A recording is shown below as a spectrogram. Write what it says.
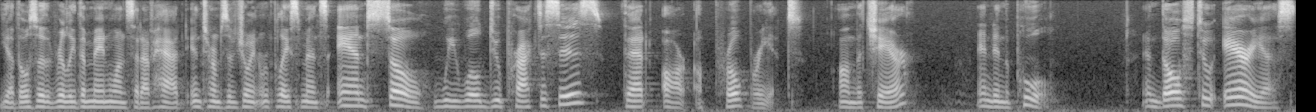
yeah, those are really the main ones that I've had in terms of joint replacements. And so we will do practices that are appropriate on the chair and in the pool. In those two areas,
